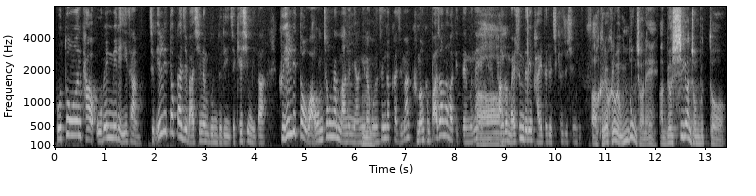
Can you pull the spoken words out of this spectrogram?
보통은 다 500ml 이상, 즉 1리터까지 마시는 분들이 이제 계십니다. 그 1리터와 엄청난 많은 양이라고는 생각하지만 그만큼 빠져나갔기 때문에 음. 아. 방금 말씀드린 가이드를 지켜주시는 게 좋습니다. 아 그래요? 그러면 운동 전에 아, 몇 시간 전부터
